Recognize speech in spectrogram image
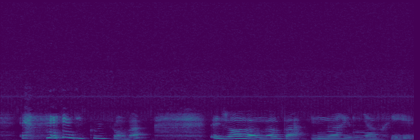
Et du coup, il s'en va. Et genre, même pas une heure et demie après,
